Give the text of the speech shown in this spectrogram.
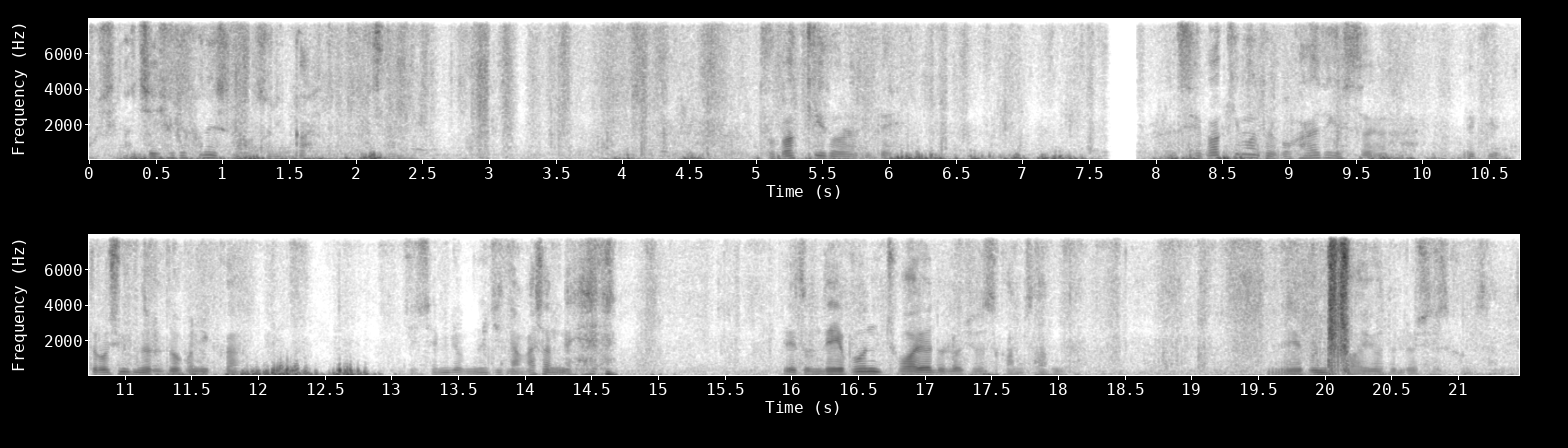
혹시나 제 휴대폰에서 나온 소리인가? 두 바퀴 돌았는데 세 바퀴만 돌고 가야 되겠어요. 이렇게 들어오신 분들도 보니까 이제 재미없는지 나가셨네. 그래도 네 분 좋아요 눌러주셔서 감사합니다. 네 분 좋아요 눌러주셔서 감사합니다.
